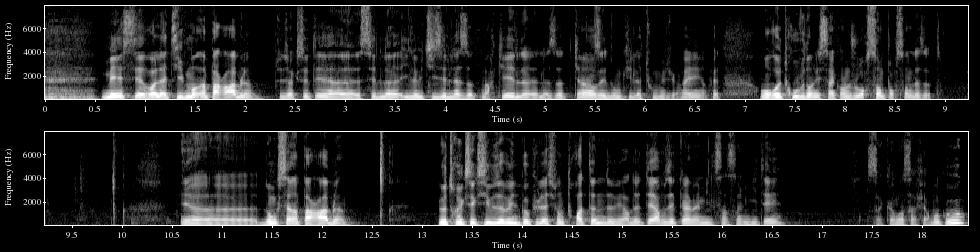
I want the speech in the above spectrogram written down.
Mais c'est relativement imparable. C'est-à-dire que euh, a utilisé de l'azote marqué, de la- de l'azote 15, et donc il a tout mesuré. En fait, on retrouve dans les 50 jours 100% de l'azote. Euh, donc c'est imparable. Le truc, c'est que si vous avez une population de 3 tonnes de vers de terre, vous êtes quand même à 1500 unités. Ça commence à faire beaucoup.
